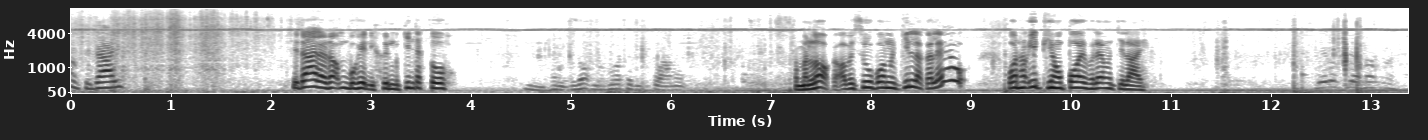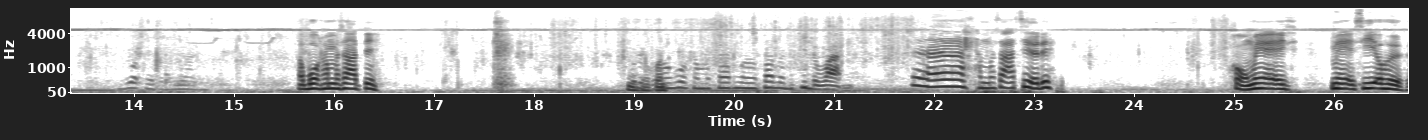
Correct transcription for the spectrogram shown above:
ต้องเสียดายสิได้แล้วเนาะบุเห็นอีกขึ้นมากินจากตัวอืมเห็นโลกมันว่าจะเป็นกวางถ้ามันลอกก็เอาไปสู้บอลมันกินแล้วก็แล้วบอลทำอิดที่เขาปล่อยพอแล้วมันจีไรเดี๋ยวเชื่อบ้างนะบวกเนี่ยเป็นงานเอาบวกธรรมชาติติพูนี่ดถึทุงกคนพวกธรรมชาติมันชาติมันกินแต่หวานเอ้ย ธรรมชาติเสือดิ ของแม่ไอ้แม่ไอซีเอาเหอะ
